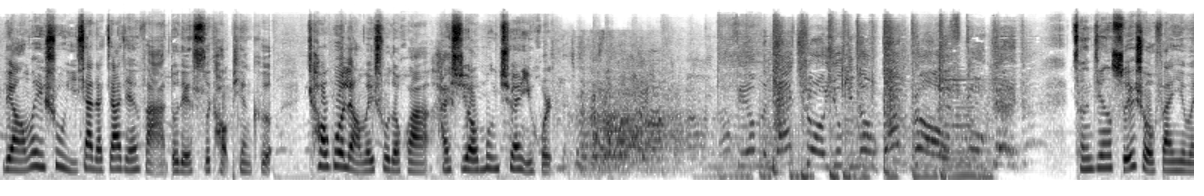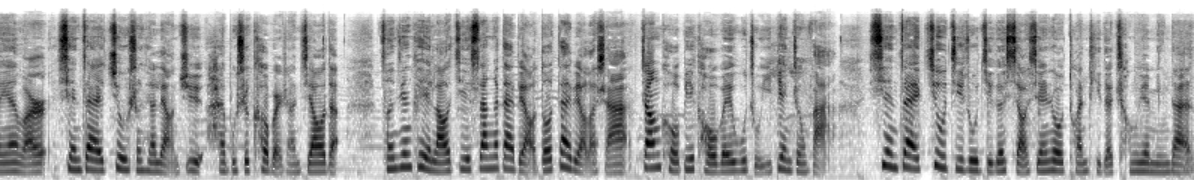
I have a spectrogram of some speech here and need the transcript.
两位数以下的加减法都得思考片刻。超过两位数的话，还需要蒙圈一会儿。曾经随手翻译文言文，现在就剩下两句，还不是课本上教的。曾经可以牢记三个代表都代表了啥，张口闭口唯物主义辩证法，现在就记住几个小鲜肉团体的成员名单。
